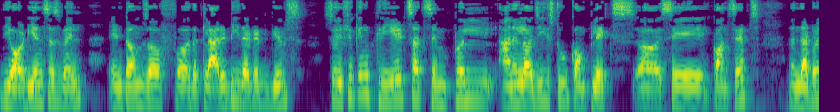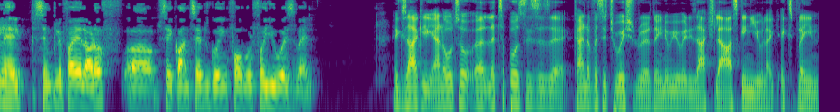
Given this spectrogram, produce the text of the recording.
the audience as well in terms of uh, the clarity that it gives. So if you can create such simple analogies to complex uh, say concepts then that will help simplify a lot of uh, say concepts going forward for you as well Exactly, and also uh, let's suppose this is a kind of a situation where the interviewer is actually asking you like explain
